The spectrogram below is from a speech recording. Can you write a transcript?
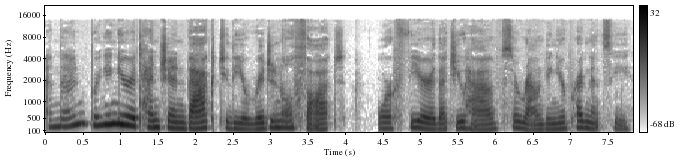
And then bringing your attention back to the original thought or fear that you have surrounding your pregnancy.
